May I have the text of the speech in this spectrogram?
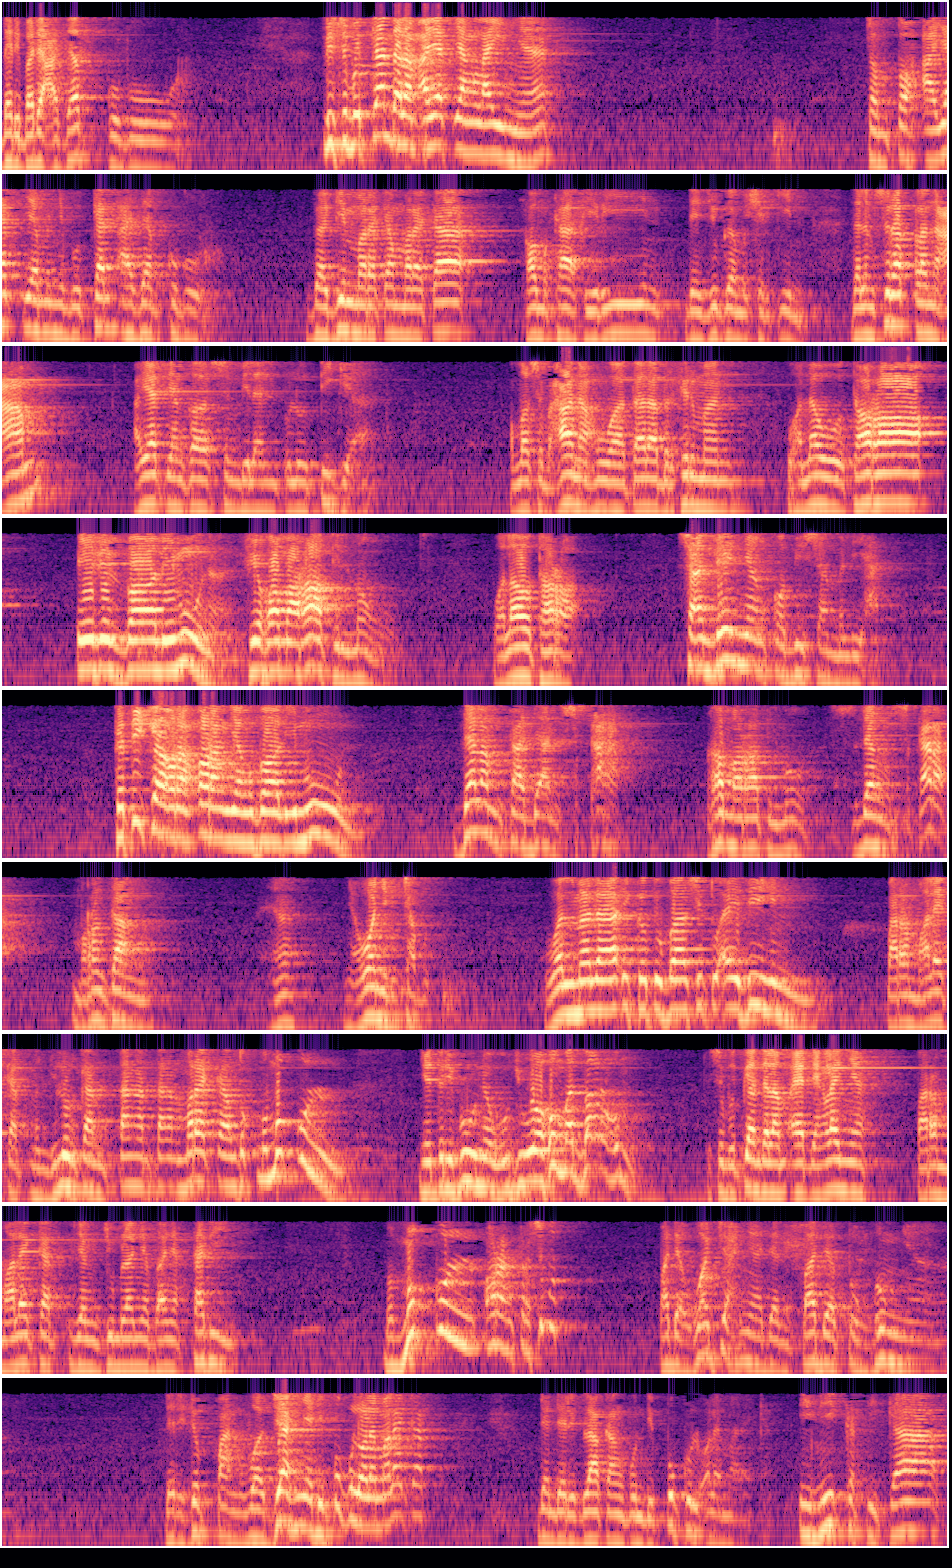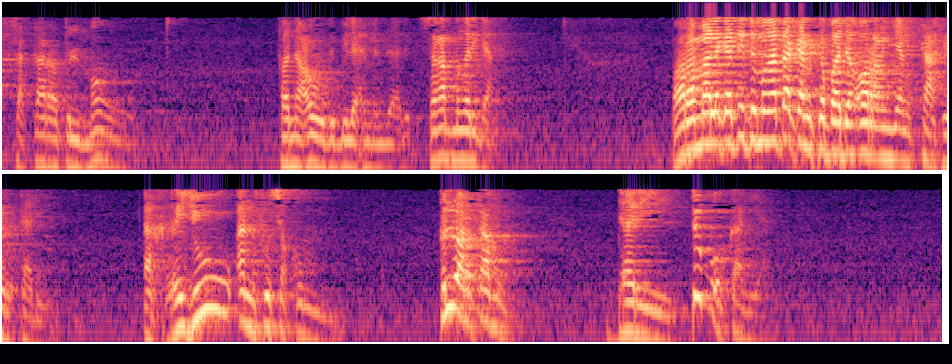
daripada azab kubur. Disebutkan dalam ayat yang lainnya contoh ayat yang menyebutkan azab kubur bagi mereka-mereka kaum kafirin dan juga musyrikin. Dalam surat Al-An'am ayat yang ke-93 Allah Subhanahu wa taala berfirman, "Walau tara idz zalimuna fi ghamaratil maut." Walau tara seandainya engkau bisa melihat ketika orang-orang yang zalimun dalam keadaan sekarat ghamaratul sedang sekarat merenggang ya Nyawanya dicabut. Wal malaikatu basitu aydihim. Para malaikat menjulurkan tangan-tangan mereka untuk memukul. Yadribuna wujuhahum adbarahum. Disebutkan dalam ayat yang lainnya. Para malaikat yang jumlahnya banyak tadi. Memukul orang tersebut. Pada wajahnya dan pada punggungnya. Dari depan wajahnya dipukul oleh malaikat dan dari belakang pun dipukul oleh malaikat. Ini ketika sakaratul maut. Fana'udzubillah min dzalik. Sangat mengerikan. Para malaikat itu mengatakan kepada orang yang kafir tadi, "Akhriju anfusakum." Keluar kamu dari tubuh kalian.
